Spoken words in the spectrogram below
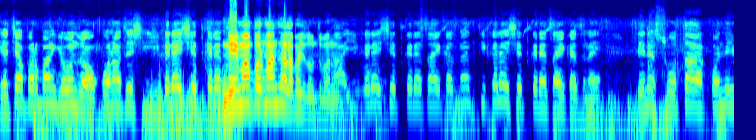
याच्याप्रमाणे घेऊन जावं. कोणाचं इकडल्या शेतकऱ्याचं नियमाप्रमाणे झाला पाहिजे तुमचं म्हणणं. हा इकडे शेतकऱ्याचं ऐकायचं नाही तिकडे शेतकऱ्याचं ऐकायचं नाही. त्याने स्वतः कोणी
